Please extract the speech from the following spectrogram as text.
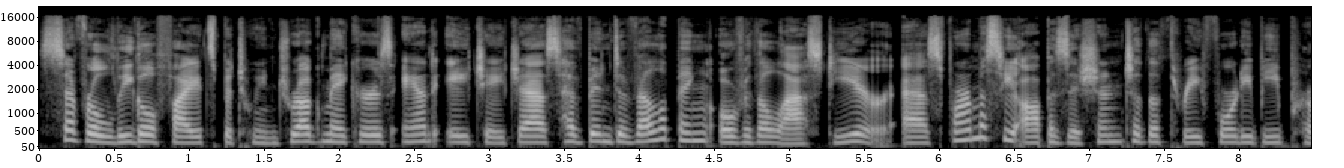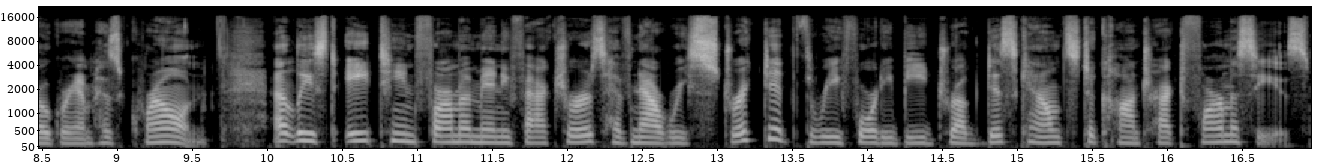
Several legal fights between drug makers and HHS have been developing over the last year as pharmacy opposition to the 340B program has grown. At least 18 pharma manufacturers have now restricted 340B drug discounts to contract pharmacies.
